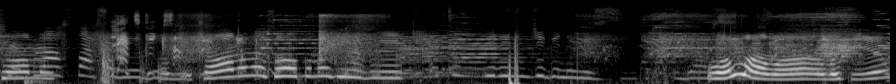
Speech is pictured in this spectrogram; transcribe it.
şu an Brawl Stars'a girdik. Çağan'ın hesabına girdik. 31. günümüz. Vallahi mı? Bakayım.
